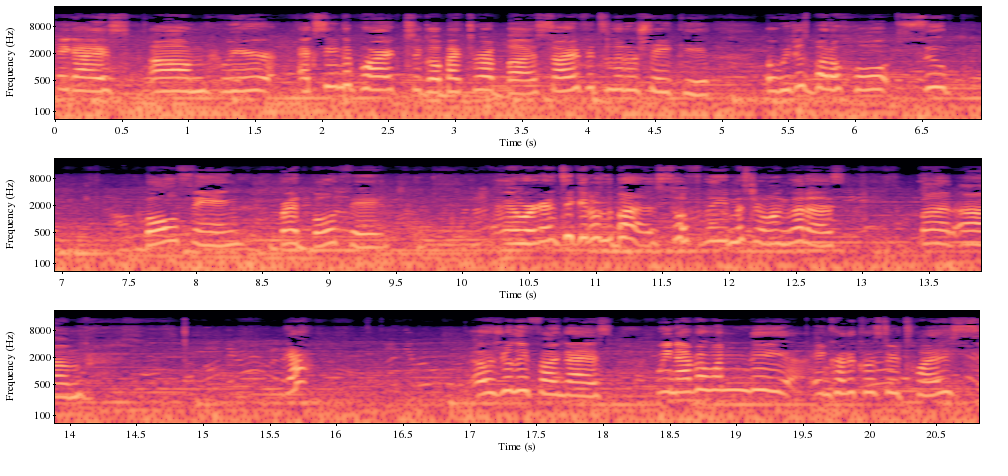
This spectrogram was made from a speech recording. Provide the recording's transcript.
hey guys, um, we're exiting the park to go back to our bus. Sorry if it's a little shaky, but we just bought a whole soup bowl thing, bread bowl thing, and we're gonna take it on the bus. Hopefully Mr. Wong let us. But um, yeah, it was really fun, guys. We never won the Incredicoaster twice.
